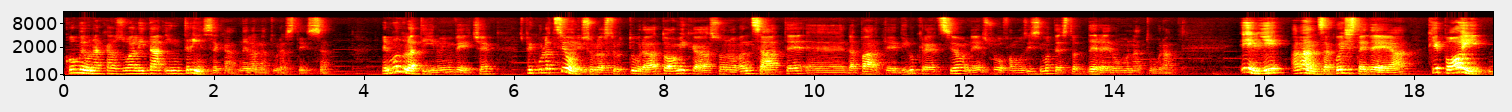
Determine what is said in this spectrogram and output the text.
come una casualità intrinseca nella natura stessa. Nel mondo latino, invece, speculazioni sulla struttura atomica sono avanzate eh, da parte di Lucrezio nel suo famosissimo testo De Rerum Natura. Egli avanza questa idea che poi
